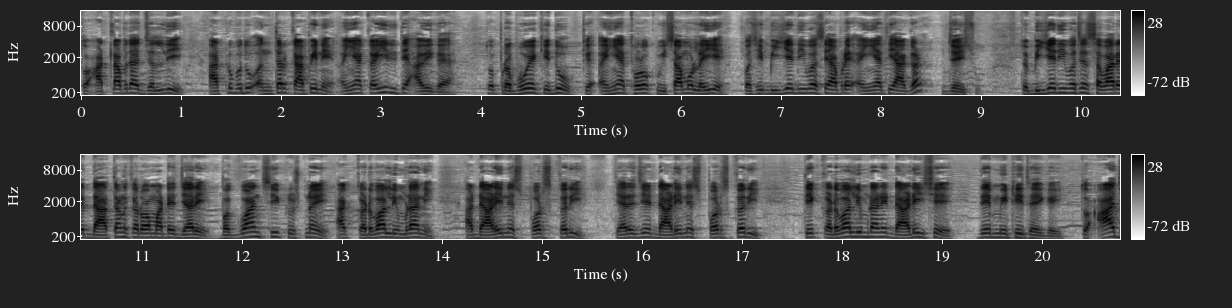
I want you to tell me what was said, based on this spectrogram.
તો આટલા બધા જલ્દી આટલું બધું અંતર કાપીને અહીંયા કઈ રીતે આવી ગયા? તો પ્રભુએ કીધું કે, અહીંયા થોડોક વિસામો લઈએ, પછી બીજે દિવસે આપણે અહીંયાથી આગળ જઈશું. તો બીજે દિવસે સવારે દાંતણ કરવા માટે જ્યારે ભગવાન શ્રી કૃષ્ણએ આ કડવા લીમડાની આ ડાળીને સ્પર્શ કરી, ત્યારે જે ડાળીને સ્પર્શ કરી, તે કડવા લીમડાની ડાળી છે તે મીઠી થઈ ગઈ. તો આજ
